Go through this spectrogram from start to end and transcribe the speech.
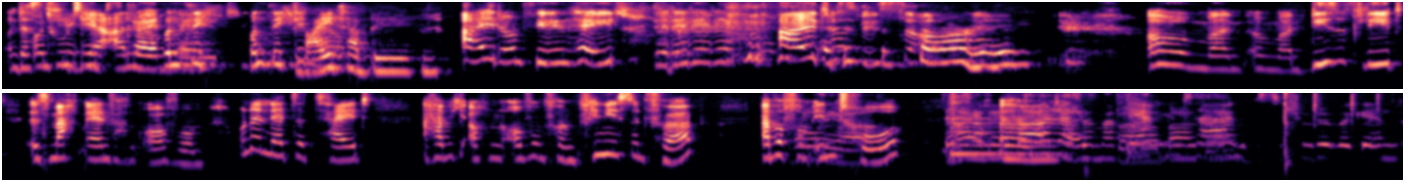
Und das Und tut ihr alle. kein Und sich, und sich Genau. weiterbilden. I don't feel hate. I just feel sorry. Oh Mann, oh Mann. Dieses Lied, es macht mir einfach einen Ohrwurm. Und in letzter Zeit habe ich auch einen Ohrwurm von Phineas und Ferb, aber vom Oh ja. Intro. Das ist Ähm, ähm, heißt also man fährt Barbara. Tage, bis die Schule beginnt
